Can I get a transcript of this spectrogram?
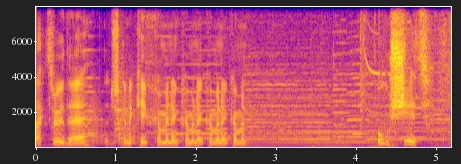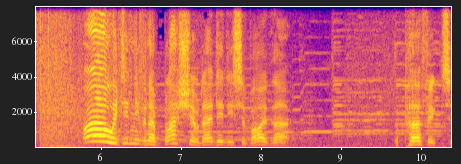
Back through there. They're just going to keep coming and coming and coming and coming. Oh, shit. Oh, he didn't even have blast shield. How did he survive that? The perfect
